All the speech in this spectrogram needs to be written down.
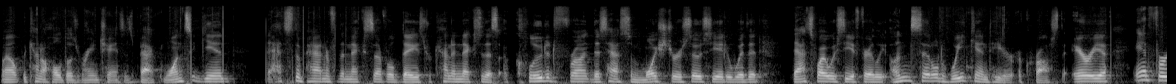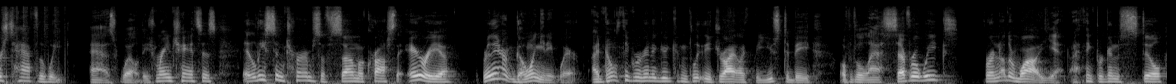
well, we kind of hold those rain chances back once again. That's the pattern for the next several days. We're kind of next to this occluded front. This has some moisture associated with it. That's why we see a fairly unsettled weekend here across the area and first half of the week as well. These rain chances, at least in terms of some across the area, really aren't going anywhere. I don't think we're going to get completely dry like we used to be over the last several weeks for another while yet. I think we're going to still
